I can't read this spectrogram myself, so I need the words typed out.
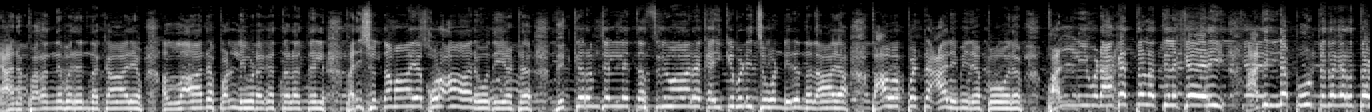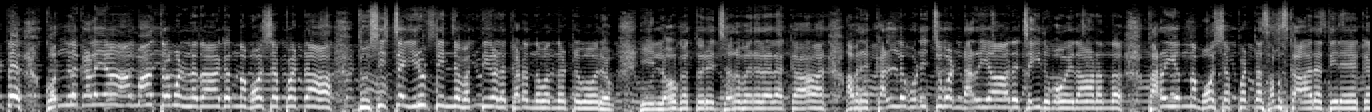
ഞാൻ പറഞ്ഞു വരുന്ന കാര്യം അള്ളാന്റെ പള്ളിയുടെ കത്തളത്തിൽ പരിശുദ്ധമായ ഖുർആൻ ഓതിയിട്ട് വിക്രം ചൊല്ലി തസ്ലിമാരെ കൈക്ക് പിടിച്ചുകൊണ്ടിരുന്നതായ പാവപ്പെട്ട ആലിമിനെ പോലും പള്ളിയുടെ അകത്തളത്തിൽ കയറി അതിന്റെ പൂട്ട് തകർത്തിട്ട് കൊന്നു കളയാൻ മാത്രമുള്ളതാകുന്ന മോശപ്പെട്ട ദുഷിച്ച ഇരുട്ടിന്റെ വ്യക്തികൾ കടന്നു വന്നിട്ട് പോലും ഈ ലോകത്തൊരു ചെറുവരലക്കാൻ അവരെ കള്ളു കുടിച്ചുകൊണ്ട് അറിയാതെ ചെയ്തു പോയതാണെന്ന് പറയുന്ന മോശപ്പെട്ട സംസ്കാരത്തിലേക്ക്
